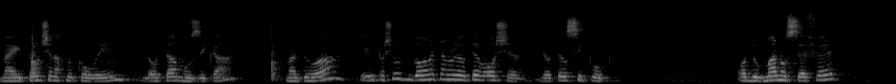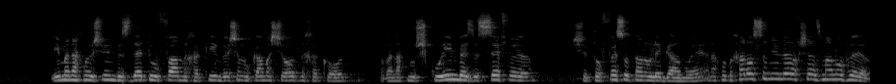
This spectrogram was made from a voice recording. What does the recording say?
מהעיתון שאנחנו קוראים לאותה מוזיקה מדוע? כי היא פשוט גורמת לנו ליותר אושר, ליותר סיפוק. עוד דוגמה נוספת, אם אנחנו יושבים בשדה תעופה מחכים ויש לנו כמה שעות לחכות, אבל אנחנו שקועים באיזה ספר שתופס אותנו לגמרי, אנחנו בכלל לא שמים לב שהזמן עובר.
